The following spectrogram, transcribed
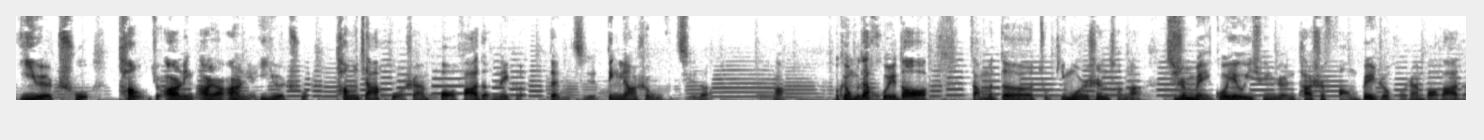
一月初汤，就二零二二年一月初汤加火山爆发的那个等级，定量是五级的，啊。OK，我们再回到咱们的主题“末日生存”啊，其实美国也有一群人，他是防备着火山爆发的，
